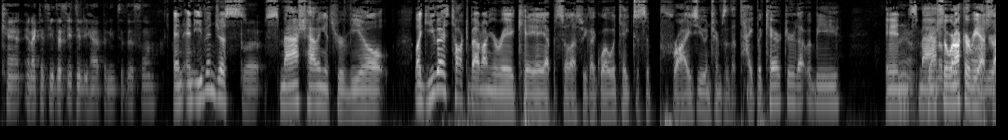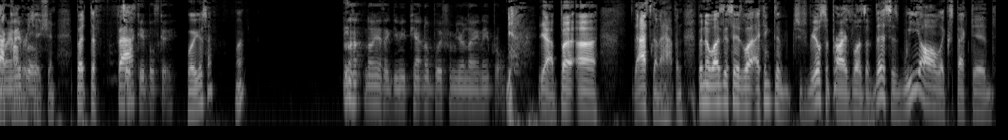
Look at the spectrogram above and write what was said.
can't, and I can see this easily happening to this one. and and even just But- Smash having its reveal, like you guys talked about on your Raid KA episode last week, like what would take to surprise you in terms of the type of character that would be in Yeah, Smash. Piano So we're not going to Boy rehash that Your Line April. conversation, but the fact. Bosuke, Bosuke. What are you gonna say? What? no, yeah, like give me Piano Boy from Your Line April. Yeah, yeah, but uh that's gonna happen. But no, what I was gonna say is what I think the real surprise was of this is we all expected,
